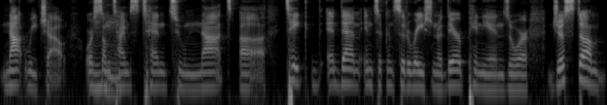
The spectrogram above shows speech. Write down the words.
not reach out or sometimes tend to not uh, take them into consideration or their opinions or just um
